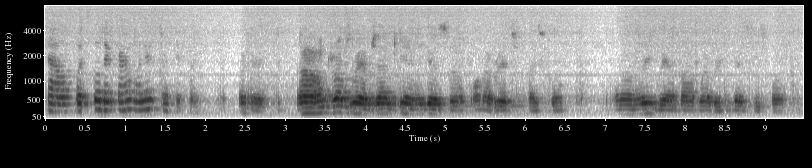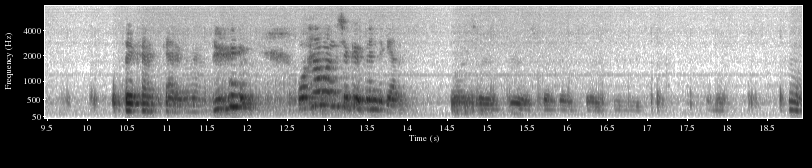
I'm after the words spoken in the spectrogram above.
tell what school they're from, what instrument they're from. Okay. Uh, on drums we have John Cannon, he goes to Walnut Ridge High School. And on lead we have Bob Weber, he goes to East Point. So you're kind of scattered around. well, how long has your group been together? I'd say three of us been together, say, a few weeks. Hmm,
